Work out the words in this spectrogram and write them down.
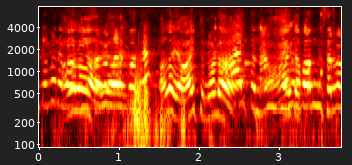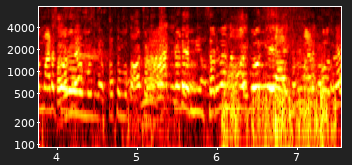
ಜಮೀನು. ಅಲ್ಲ, ಆಯ್ತು ನೋಡು. ಆಯ್ತು ಹೋಗಿ ಸರ್ವೆ ಮಾಡಕ್ ಸರ್ವೆ ಹೋದ್ರೆ? ಆ ಕಡೆ. ನೀನ್ ಸರ್ವೆ ನಂಬರ್ ಹೋಗಿ ಇದು ಮಾಡಕ್ ಹೋದ್ರೆ?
